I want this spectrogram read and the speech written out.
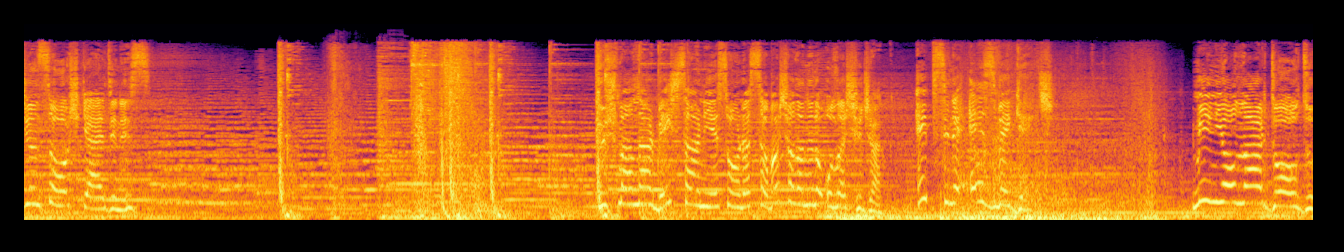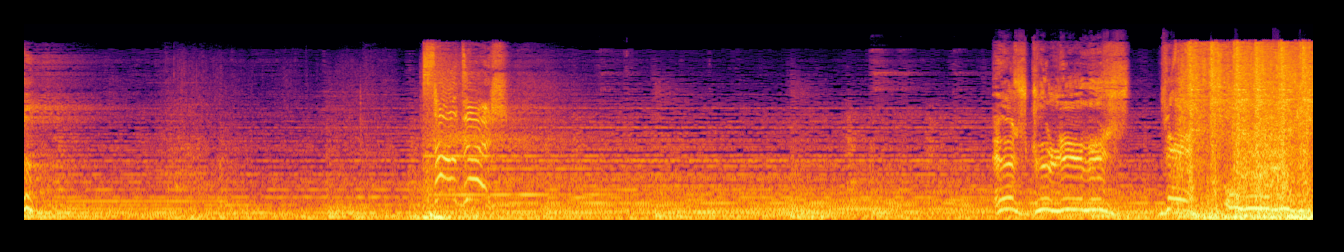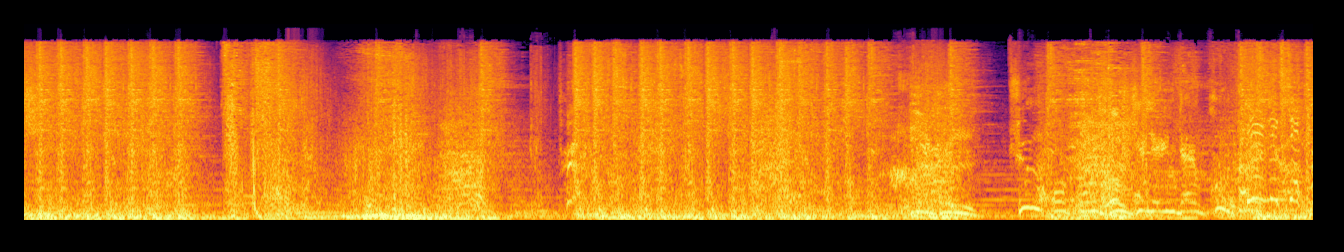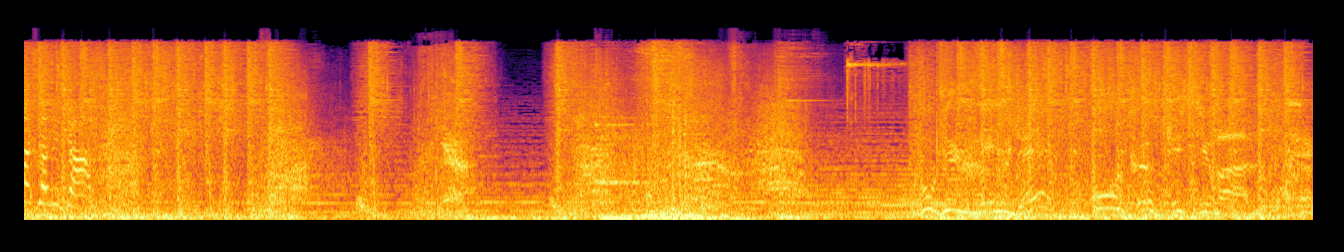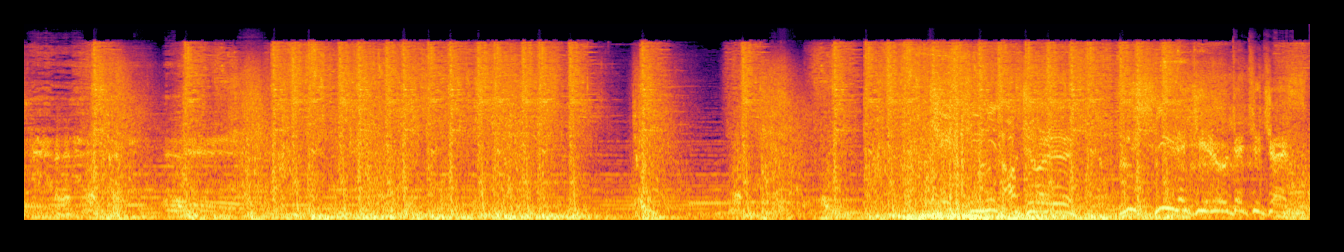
Legends'a hoş geldiniz. Düşmanlar 5 saniye sonra savaş alanına ulaşacak. Hepsini ez ve geç. Minyonlar doldu. Saldır! Özgürlüğümüz ve geri ödeteceğiz.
